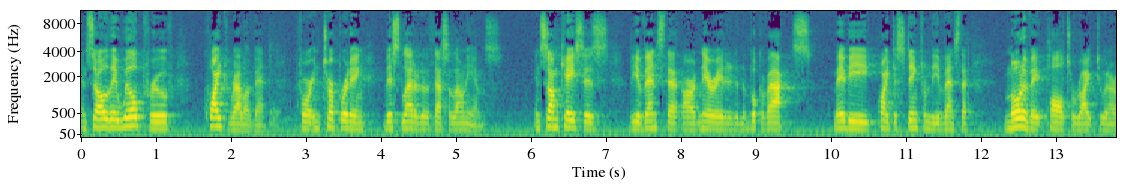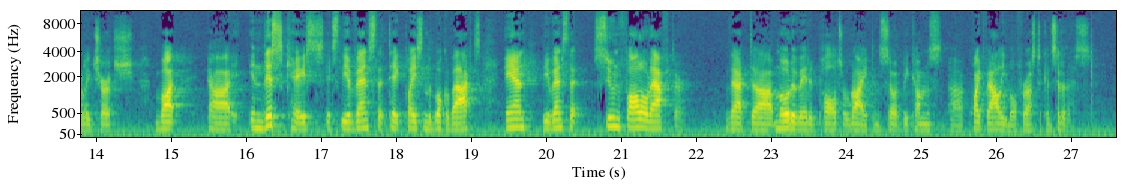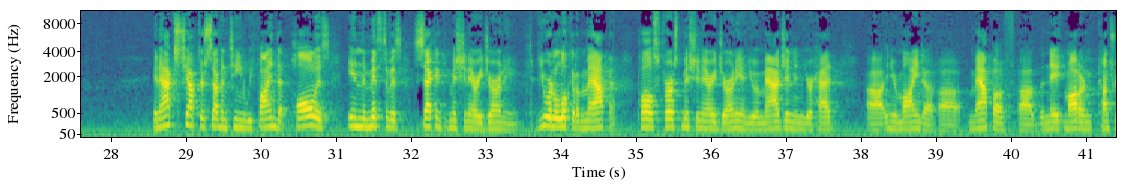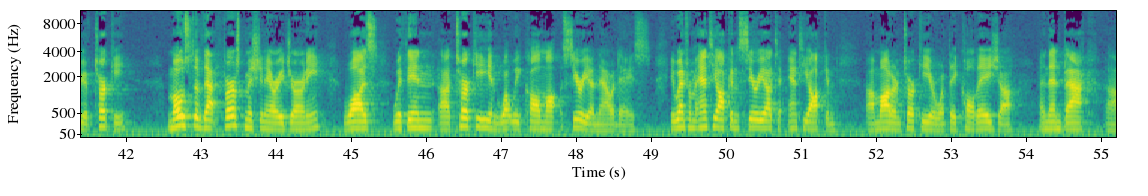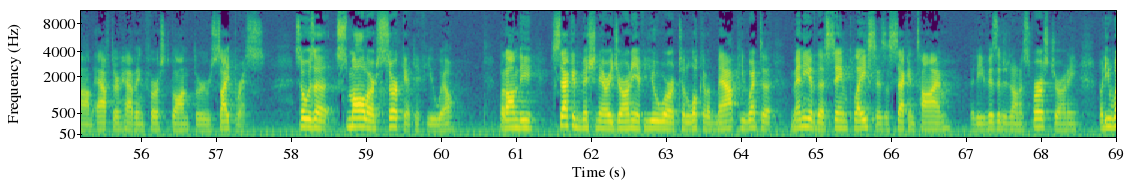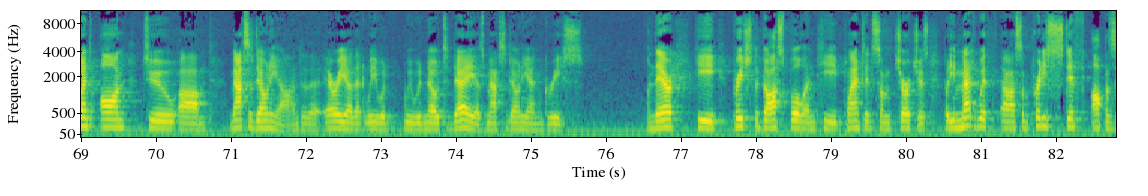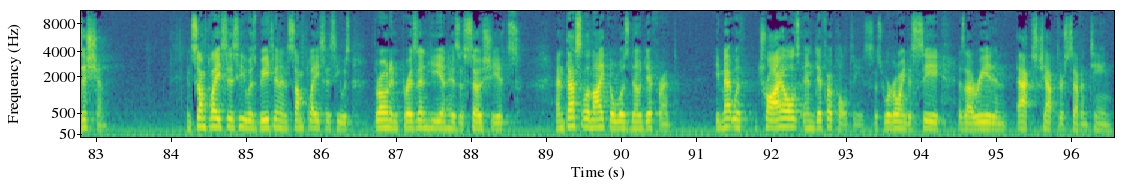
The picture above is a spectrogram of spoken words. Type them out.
And so they will prove quite relevant for interpreting this letter to the Thessalonians. In some cases, the events that are narrated in the book of Acts may be quite distinct from the events that motivate Paul to write to an early church. But uh, in this case, it's the events that take place in the book of Acts and the events that soon followed after that uh, motivated Paul to write, and so it becomes uh, quite valuable for us to consider this. In Acts chapter 17, we find that Paul is in the midst of his second missionary journey. If you were to look at a map at Paul's first missionary journey, and you imagine in your head, uh, in your mind, a, a map of uh, the na- modern country of Turkey, most of that first missionary journey was within uh, Turkey and what we call Mo- Syria nowadays. He went from Antioch in Syria to Antioch in uh, modern Turkey, or what they called Asia, and then back um, after having first gone through Cyprus. So it was a smaller circuit, if you will. But on the second missionary journey, if you were to look at a map, he went to many of the same places a second time that he visited on his first journey, but he went on to um, Macedonia, into the area that we would, we would know today as Macedonia and Greece. And there he preached the gospel and he planted some churches, but he met with uh, some pretty stiff opposition. In some places he was beaten, in some places he was thrown in prison, he and his associates. And Thessalonica was no different. He met with trials and difficulties, as we're going to see as I read in Acts chapter 17.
